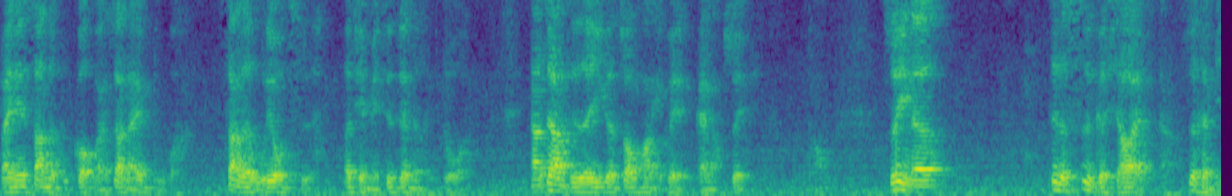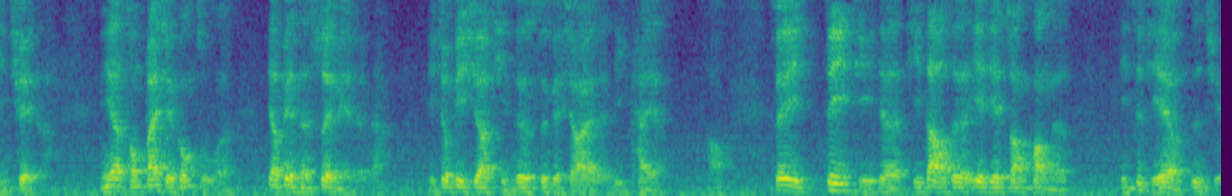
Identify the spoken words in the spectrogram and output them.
白天上的不够，晚上来补啊，上了五六次。而且每次真的很多，那这样子的一个状况也会干扰睡眠。好，所以呢，这个四个小矮人啊是很明确的，你要从白雪公主呢要变成睡美人啊，你就必须要请这个四个小矮人离开啊。好，所以这一集的提到这个夜间状况呢，你自己要有自觉。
